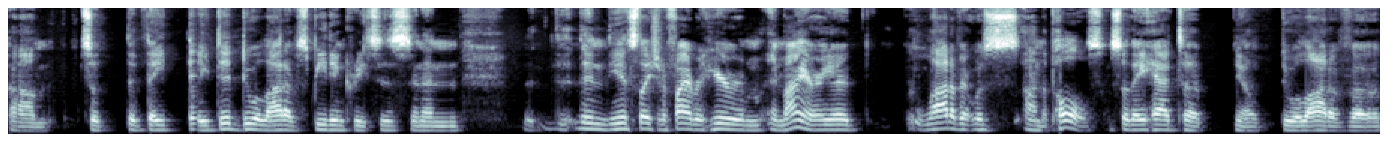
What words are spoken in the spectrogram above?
Um, so th- they they did do a lot of speed increases, and then th- then the installation of fiber here in, in my area, a lot of it was on the poles. So they had to you know do a lot of uh,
